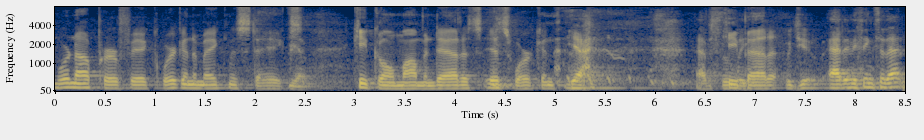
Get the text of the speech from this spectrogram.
we're not perfect. We're going to make mistakes. Yep. Keep going, mom and dad. It's, it's working. Yeah, absolutely. Keep at it. Would you add anything to that?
